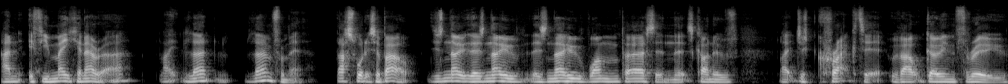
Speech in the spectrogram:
And if you make an error, like learn learn from it. That's what it's about. There's no there's no there's no one person that's kind of like just cracked it without going through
